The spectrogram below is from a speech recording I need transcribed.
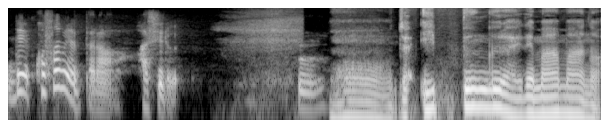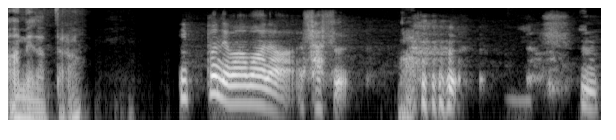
で、小雨やったら走る。うん。おーじゃあ1分ぐらいでまあまあの雨だったら？1分でまあまあな刺す。あ うん。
